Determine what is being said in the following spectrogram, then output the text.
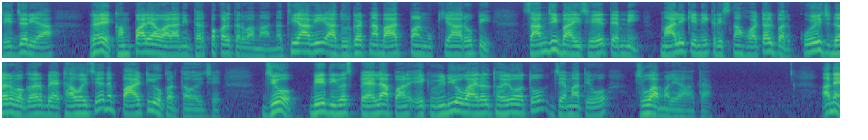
જેજરિયા રહે ખંપાળિયાવાળાની ધરપકડ કરવામાં નથી આવી. આ દુર્ઘટના બાદ પણ મુખ્ય આરોપી શામજીભાઈ છે. તેમની માલિકીની ક્રિષ્ના હોટલ પર કોઈ જ ડર વગર બેઠા હોય છે અને પાર્ટીઓ કરતા હોય છે. જેઓ બે દિવસ પહેલાં પણ એક વીડિયો વાયરલ થયો હતો, જેમાં તેઓ જોવા મળ્યા હતા. અને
